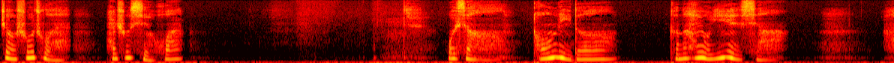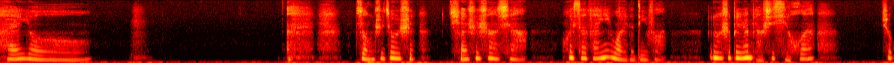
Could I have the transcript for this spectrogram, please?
这样说出来，还说喜欢，我想。同理的，可能还有腋下，还有，总之就是全身上下会散发异味的地方。若是被人表示喜欢，就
